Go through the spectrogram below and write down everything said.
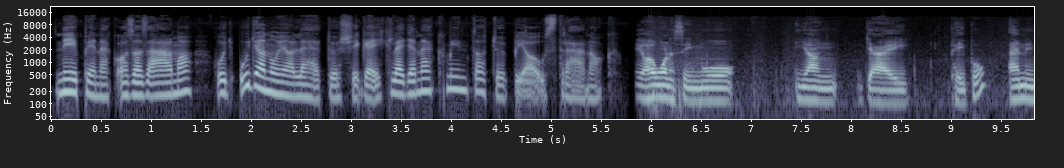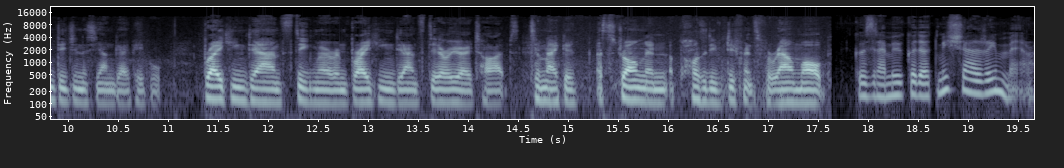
népének az az álma, hogy ugyanolyan lehetőségeik legyenek, mint a többi ausztrálnak. I want to see more young gay people and indigenous young gay people breaking down stigma and breaking down stereotypes to make a, a strong and a positive difference for our mob. Közreműködött Michelle Rimmer,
